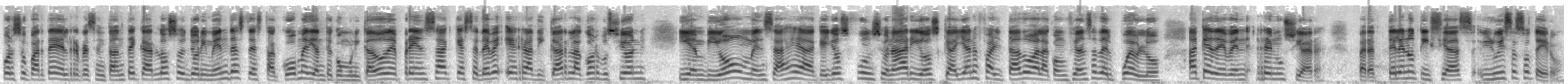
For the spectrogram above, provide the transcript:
Por su parte, el representante Carlos Johnny Méndez destacó mediante comunicado de prensa que se debe erradicar la corrupción y envió un mensaje a aquellos funcionarios que hayan faltado a la confianza del pueblo a que deben renunciar. Para Telenoticias, Luisa Sotero.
